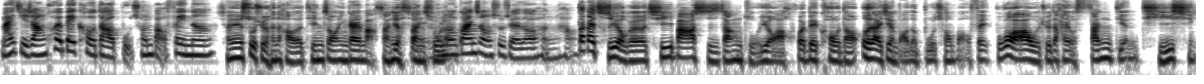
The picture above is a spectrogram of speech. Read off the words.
买几张会被扣到补充保费呢？相信数学很好的听众应该马上就算出来。我们观众数学都很好，大概持有个七八十张左右啊，会被扣到二代健保的补充保费。不过啊，我觉得还有三点提醒。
